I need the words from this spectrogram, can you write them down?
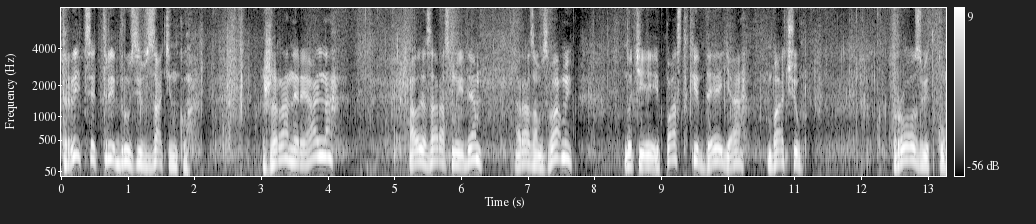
33 друзі в затінку. Жара нереальна, але зараз ми йдемо разом з вами до тієї пастки, де я бачив розвідку.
